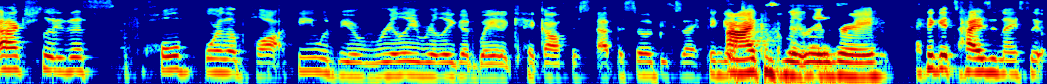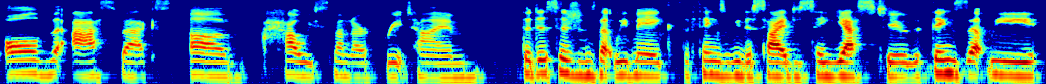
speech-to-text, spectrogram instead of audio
Actually, this whole for the plot theme would be a really, really good way to kick off this episode because I think I completely agree. I think it ties in nicely all of the aspects of how we spend our free time, the decisions that we make, the things we decide to say yes to, the things that we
